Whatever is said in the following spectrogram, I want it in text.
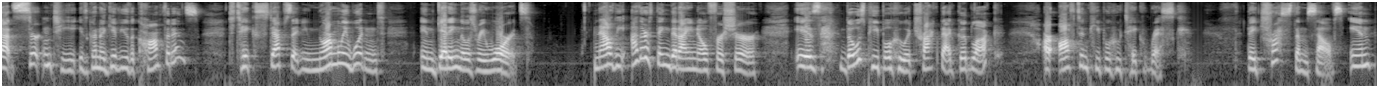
that certainty is going to give you the confidence to take steps that you normally wouldn't in getting those rewards. Now, the other thing that I know for sure is those people who attract that good luck are often people who take risk. They trust themselves in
